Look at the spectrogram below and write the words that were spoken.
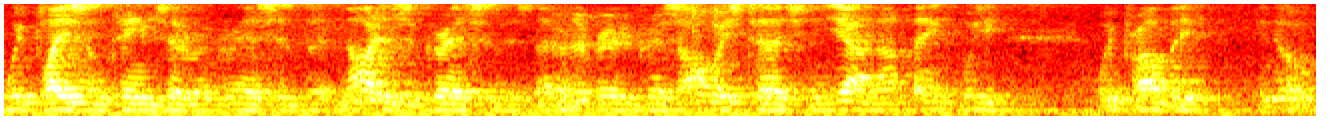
we play some teams that are aggressive, but not as aggressive as they're. They're very aggressive, always touching. Yeah, and I think we, we probably, you know,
